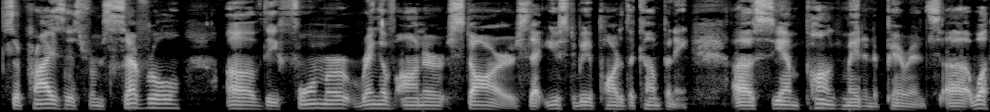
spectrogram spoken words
surprises from several of the former ring of honor stars that used to be a part of the company uh cm punk made an appearance uh well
